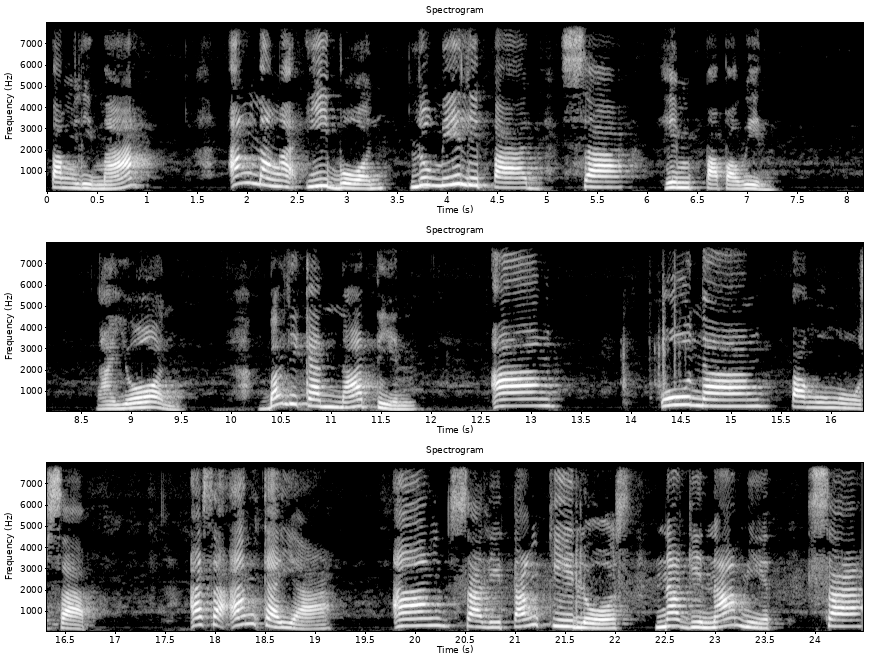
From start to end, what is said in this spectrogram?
Panglima, ang mga ibon lumilipad sa himpapawid. Ngayon, balikan natin ang unang pangungusap. Asaan kaya ang salitang kilos na ginamit sa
